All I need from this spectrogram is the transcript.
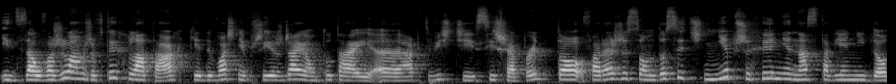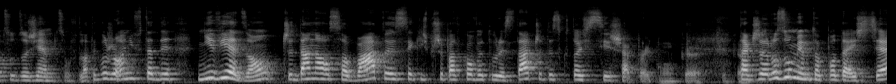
I zauważyłam, że w tych latach, kiedy właśnie przyjeżdżają tutaj e, aktywiści Sea Shepherd, to farerzy są dosyć nieprzychylnie nastawieni do cudzoziemców, dlatego że oni wtedy nie wiedzą, czy dana osoba to jest jakiś przypadkowy turysta, czy to jest ktoś z Sea Shepherd. Okay, Także rozumiem to podejście.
